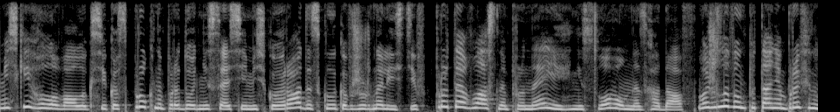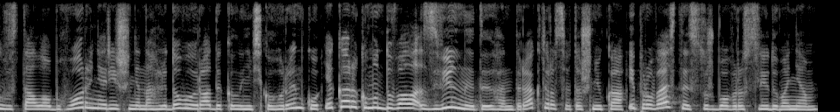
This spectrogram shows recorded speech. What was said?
Міський голова Олексій Каспрук напередодні сесії міської ради скликав журналістів. Проте, власне, про неї ні словом не згадав. Важливим питанням брифінгу стало обговорення рішення наглядової ради Калинівського ринку, яка рекомендувала звільнити гендиректора Святошнюка і провести службове розслідування.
